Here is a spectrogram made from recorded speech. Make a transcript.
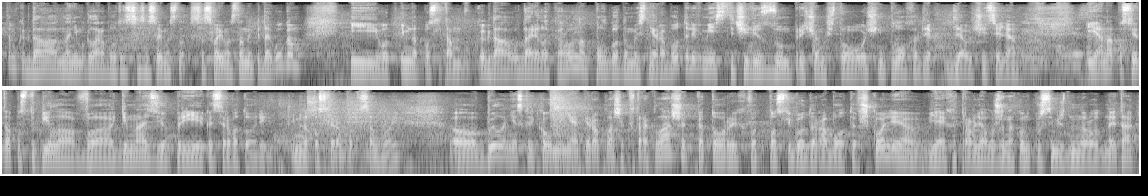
летом когда она не могла работать со своим со своим основным педагогом. И вот именно после там когда ударила корона полгода мы с ней работали вместе через zoom причем что очень плохо для для учителя и она после этого поступила в гимназию при консерватории именно после работы со мной э, было несколько у меня первоклашек второклашек которых вот после года работы в школе я их отправлял уже на конкурсы международные. Это,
